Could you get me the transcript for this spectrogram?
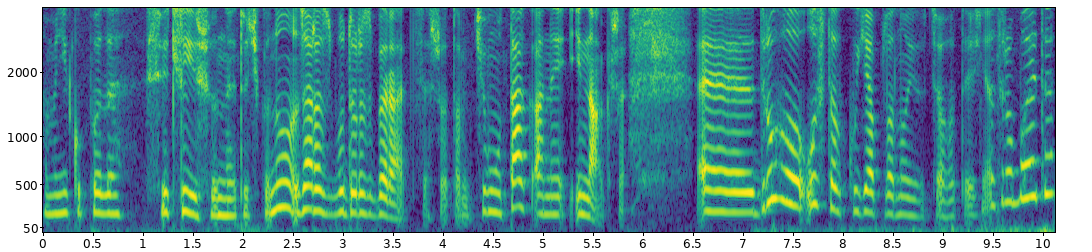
а мені купили світлішу ниточку. Ну, зараз буду розбиратися, що там, чому так, а не інакше. Е, другу уставку я планую цього тижня зробити.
